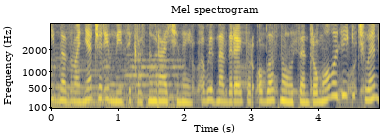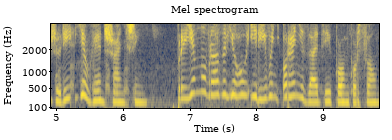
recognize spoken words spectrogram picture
гідна звання чарівниці Красноградщини, визнав директор обласного центру молоді і член журі Євген Шаншин. Приємно вразив його і рівень організації конкурсу.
